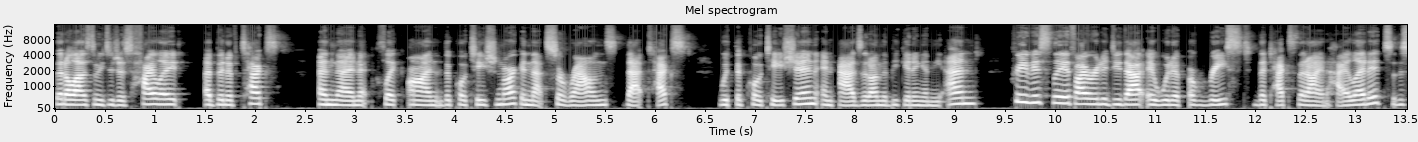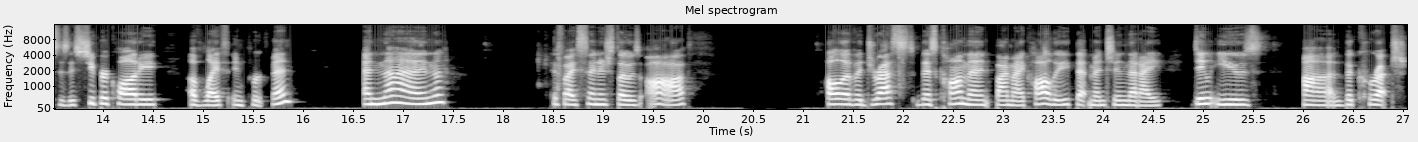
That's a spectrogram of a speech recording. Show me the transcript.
that allows me to just highlight a bit of text and then click on the quotation mark and that surrounds that text with the quotation and adds it on the beginning and the end. Previously, if I were to do that, it would have erased the text that I had highlighted. So this is a super quality of life improvement. And then if I finish those off, I'll have addressed this comment by my colleague that mentioned that I didn't use uh, the correct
